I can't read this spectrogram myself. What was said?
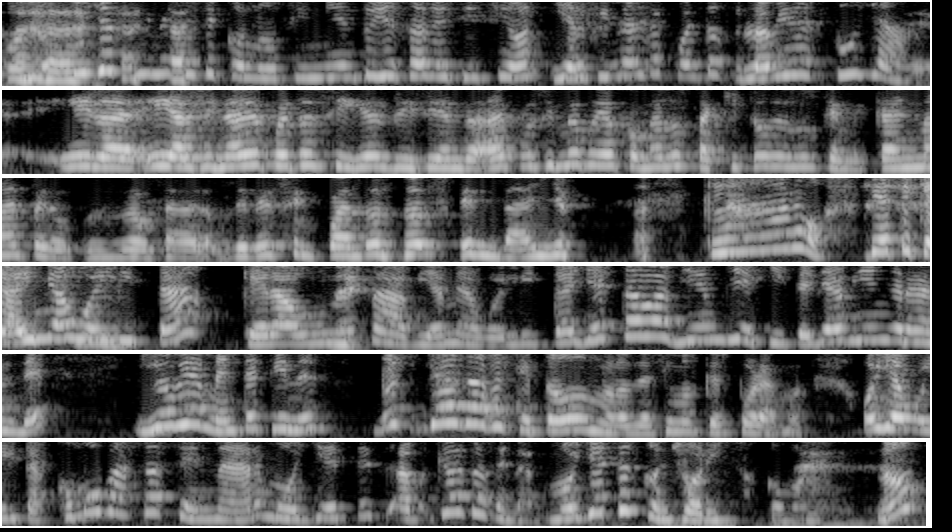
Cuando tú ya tienes ese conocimiento y esa decisión y al final de cuentas pues la vida es tuya. Y, la, y al final de cuentas sigues diciendo, ay, pues sí me voy a comer los taquitos esos que me caen mal, pero pues, o sea, de vez en cuando no hacen daño. Claro, fíjate que ahí mi abuelita, que era una sabia, mi abuelita, ya estaba bien viejita, ya bien grande, y obviamente tienes, pues ya sabes que todos nos decimos que es por amor. Oye, abuelita, ¿cómo vas a cenar molletes? Ah, ¿Qué vas a cenar? Molletes con chorizo, como no,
